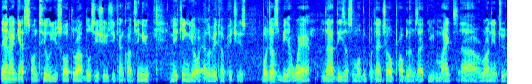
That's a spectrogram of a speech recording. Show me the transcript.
then I guess until you sort throughout those issues, you can continue making your elevator pitches. But just be aware that these are some of the potential problems that you might uh, run into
